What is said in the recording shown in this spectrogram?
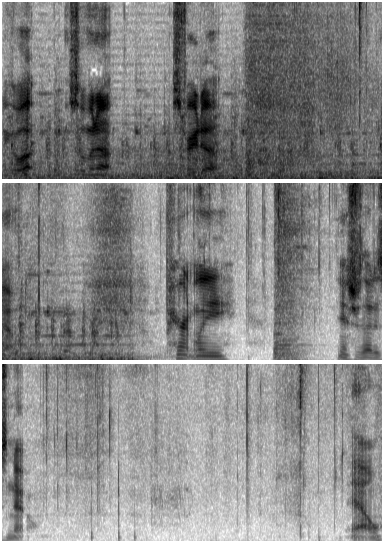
Me go up. I'm swimming up. Straight up. No. Apparently, the answer to that is no. Ow.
